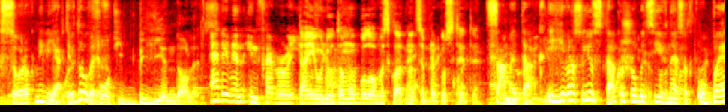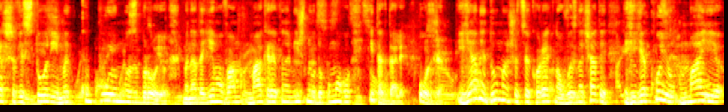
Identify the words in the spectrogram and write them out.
40 мільярдів доларів. 40 billion dollars. And even in February Та й у лютому було б складно це припустити. Саме так. І Євросоюз також робить свій внесок. Уперше в історії ми купуємо зброю, ми надаємо вам макроекономічну допомогу і так далі. Отже, я не думаю, що це коректно визначати, якою має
